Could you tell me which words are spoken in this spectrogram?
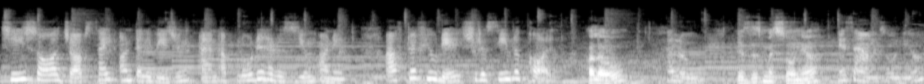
She saw a job site on television and uploaded her resume on it. After a few days, she received a call. Hello, Hello. is this Miss Sonia? Yes, I am Sonia.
